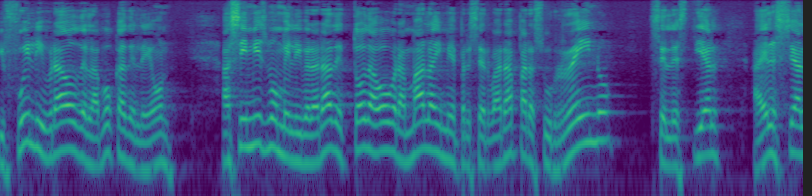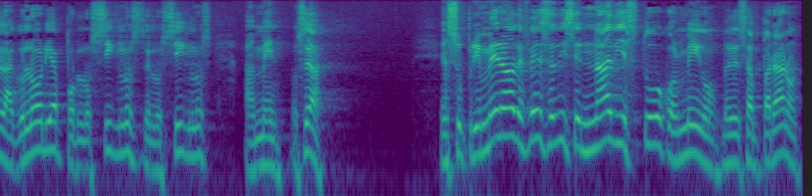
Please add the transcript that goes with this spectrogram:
y fui librado de la boca del león. Asimismo me librará de toda obra mala y me preservará para su reino celestial. A Él sea la gloria por los siglos de los siglos. Amén. O sea, en su primera defensa dice, nadie estuvo conmigo, me desampararon.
